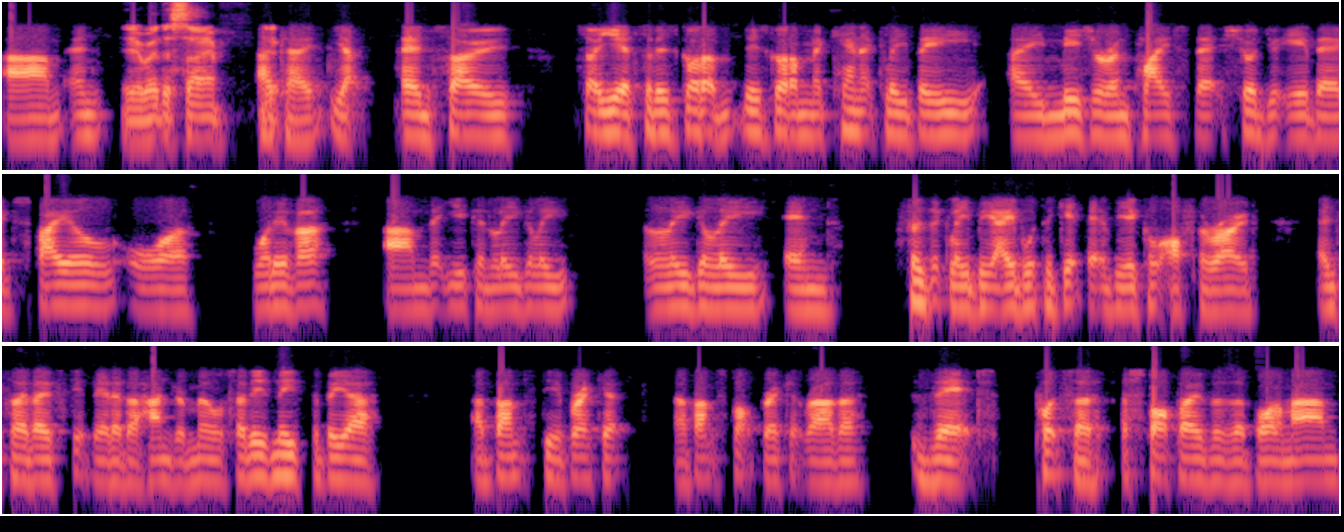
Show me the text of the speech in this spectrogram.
Um, and yeah, we're the same. Okay, yeah, and so so yeah, so there's got to there's got to mechanically be a measure in place that should your airbags fail or whatever, um, that you can legally legally and physically be able to get that vehicle off the road. And so they've set that at 100 mil. So there needs to be a, a bump steer bracket, a bump stop bracket rather, that puts a, a stop over the bottom arm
